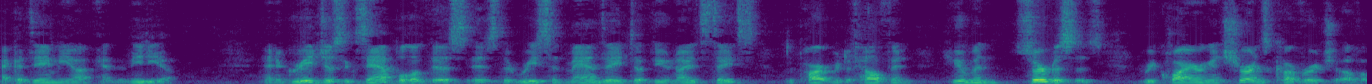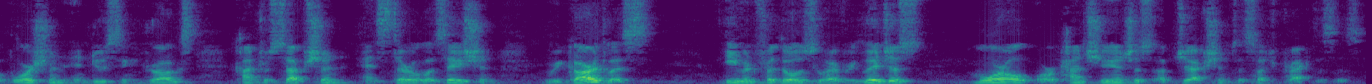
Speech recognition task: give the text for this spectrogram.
academia, and the media. An egregious example of this is the recent mandate of the United States Department of Health and Human Services requiring insurance coverage of abortion-inducing drugs, contraception, and sterilization, regardless, even for those who have religious, moral, or conscientious objection to such practices.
